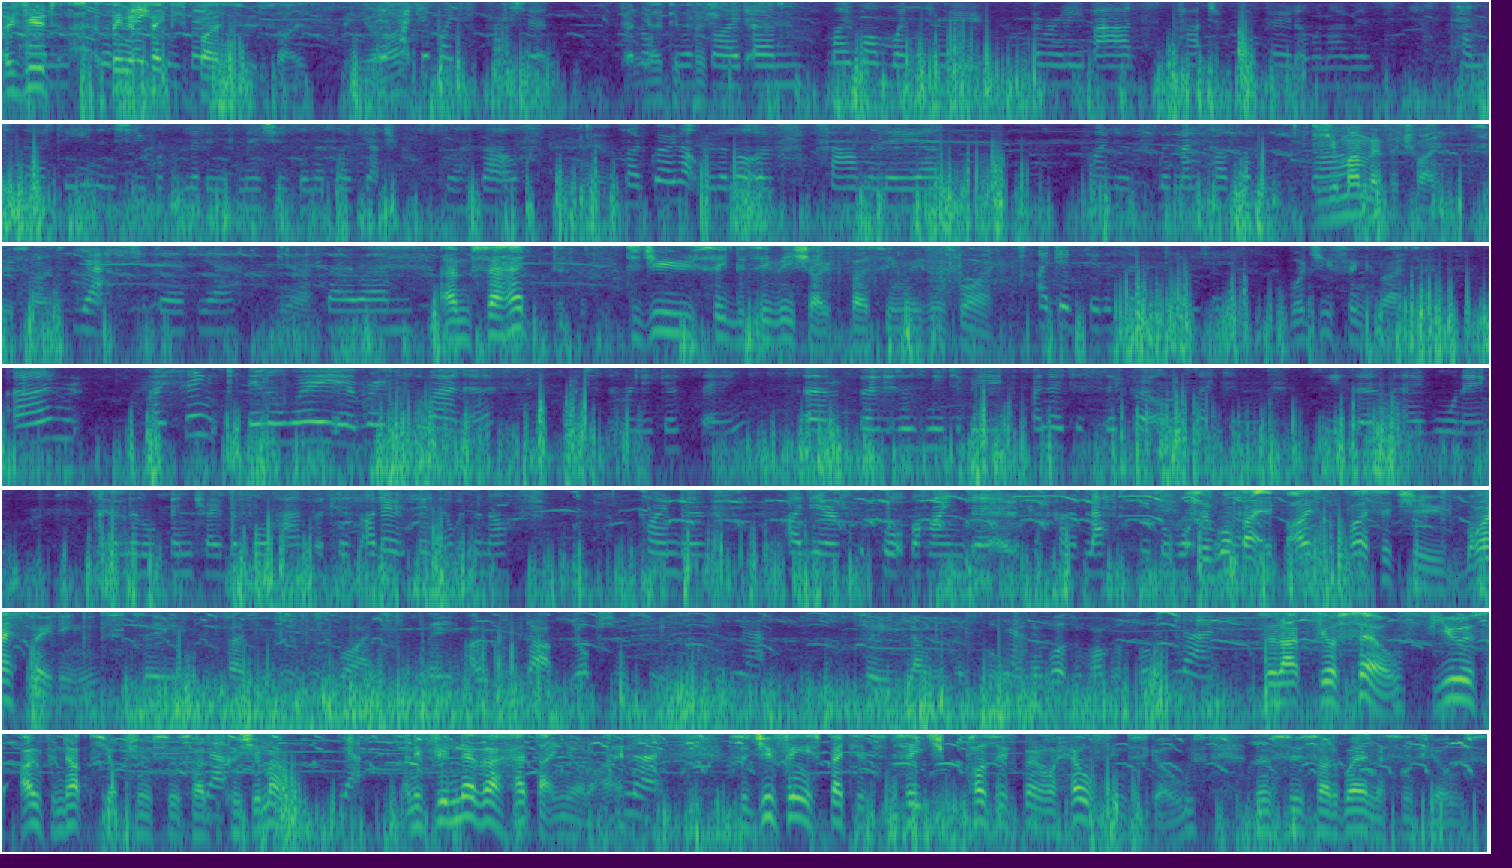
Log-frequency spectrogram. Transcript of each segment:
Have you Um, been affected by suicide in your life? affected by depression, but not depression. suicide. Um, my mum went through a really bad patch of bipolar when I was 10 to 13, and she wasn't living with me. She was in a psychiatric hospital herself. Yeah. So I've grown up with a lot of family, um, kind of with mental health problems as well. Did your mum ever try suicide? Yes, she did. Yeah. Yeah. So um, Um, so had did you see the TV show Thirteen Reasons Why? I did see the TV show. Yes. What do you think about it? Um, I think in a way it raises awareness, which is a really good thing. Um, but it does need to be. I noticed they put on the second season a warning Yeah. a little intro beforehand because I don't think there was enough kind of idea of support behind it. It was just kind of left to people watching. So what about if I if I said to you my feelings to Thirteen Reasons Why? They opened up the option of suicide Yeah. to younger people Yeah. when there wasn't one before. No. So like for yourself, you was opened up to the option of suicide Yeah. because your mum. Yeah. And if you've never had that in your life, No. so do you think it's better to teach positive mental health in schools than suicide awareness in schools?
